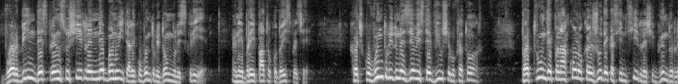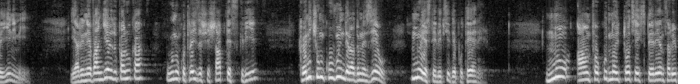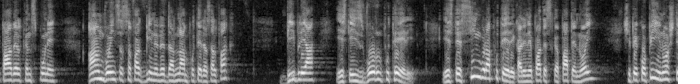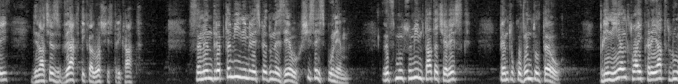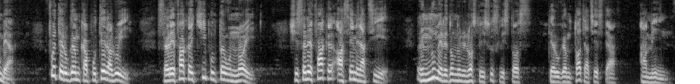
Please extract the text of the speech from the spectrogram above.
vorbind despre însușirile nebănuite ale cuvântului Domnului, scrie în Ebrei 4 cu 12, căci cuvântul lui Dumnezeu este viu și lucrător, pătrunde până acolo că judecă simțirile și gândurile inimii. Iar în Evanghelie după Luca 1 cu 37 scrie că niciun cuvânt de la Dumnezeu nu este lipsit de putere. Nu am făcut noi toți experiența lui Pavel când spune am voință să fac binele, dar n-am puterea să-l fac? Biblia este izvorul puterii, este singura putere care ne poate scăpa pe noi și pe copiii noștri din acest veac ticălos și stricat. Să ne îndreptăm inimile spre Dumnezeu și să-i spunem, îți mulțumim, Tată Ceresc, pentru cuvântul Tău. Prin el Tu ai creat lumea. Fă te rugăm ca puterea Lui să refacă chipul Tău în noi și să ne facă asemenea Ție. În numele Domnului nostru Isus Hristos te rugăm toate acestea. Amin.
